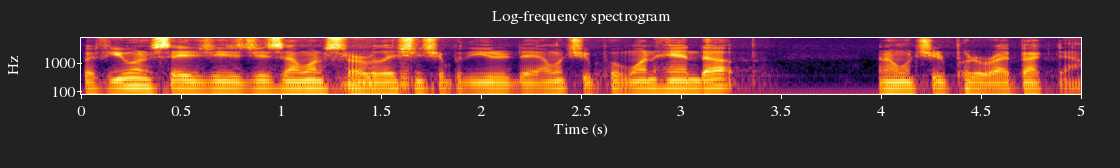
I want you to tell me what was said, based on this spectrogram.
But if you want to say to Jesus, Jesus, I want to start a relationship with you today, I want you to put one hand up and I want you to put it right back down.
